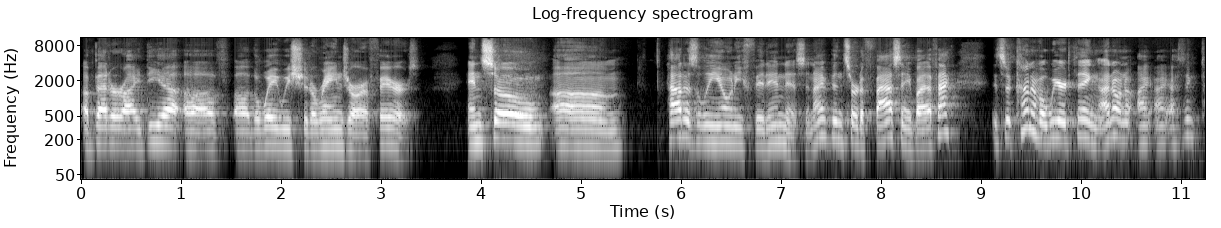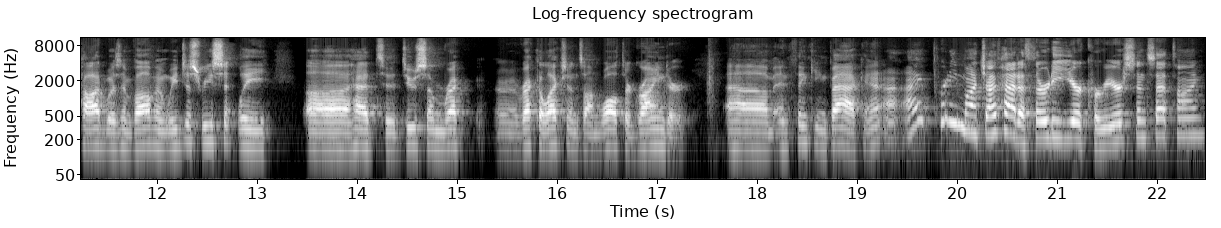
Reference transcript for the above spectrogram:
a better idea of uh, the way we should arrange our affairs. And so, um, how does Leoni fit in this? And I've been sort of fascinated by. In fact, it's a kind of a weird thing. I don't know. I, I think Todd was involved in. We just recently uh, had to do some rec- uh, recollections on Walter Grinder um, and thinking back. And I, I, pretty much, I've had a 30 year career since that time.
